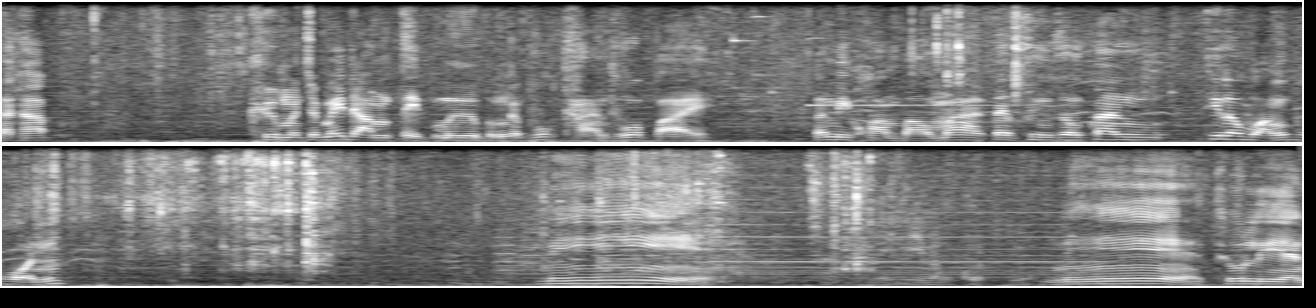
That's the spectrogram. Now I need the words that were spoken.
นะครับ คือมันจะไม่ดำติดมือเหมือนกับพวกฐานทั่วไป และมีความเบามาก แต่สิ่งสำคัญที่เราหวังผล นี่ำนี่มีมังคุดอยู่นี่ทุเรียน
